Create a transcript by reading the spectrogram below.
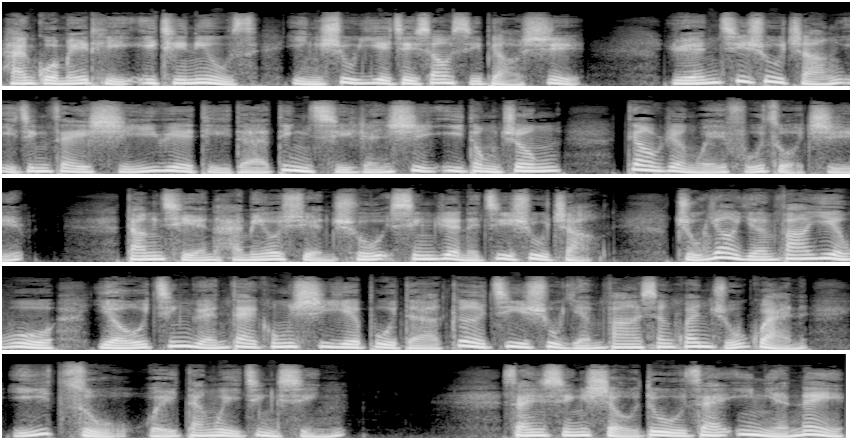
韩国媒体 ET News 引述业界消息表示，原技术长已经在十一月底的定期人事异动中调任为辅佐职，当前还没有选出新任的技术长，主要研发业务由晶圆代工事业部的各技术研发相关主管以组为单位进行。三星首度在一年内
